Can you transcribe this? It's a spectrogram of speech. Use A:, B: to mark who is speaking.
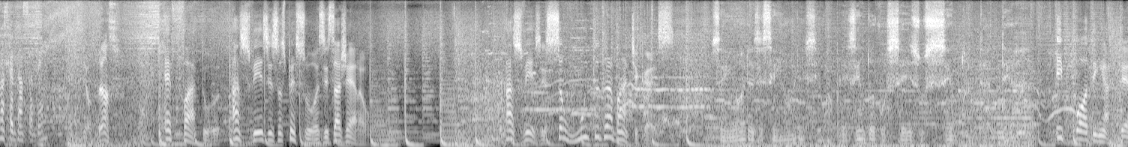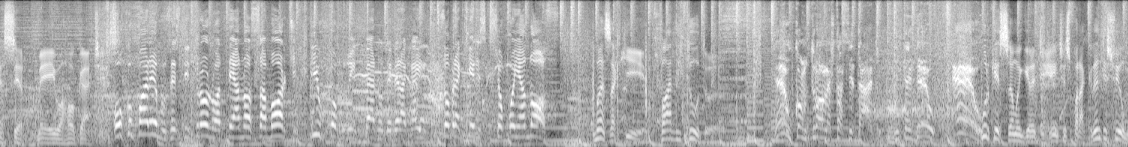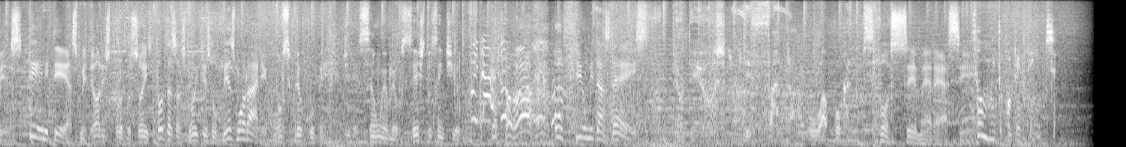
A: Você dança bem?
B: Eu danço?
C: É fato, às vezes as pessoas exageram. Às vezes são muito dramáticas.
D: Senhoras e senhores, eu apresento a vocês o centro da Terra.
C: E podem até ser meio arrogantes.
E: Ocuparemos este trono até a nossa morte e o fogo do inferno deverá cair sobre aqueles que se opõem a nós.
C: Mas aqui vale tudo.
F: Eu controlo esta cidade, entendeu? Eu!
C: Porque são ingredientes para grandes filmes. TNT, as melhores produções todas as noites no mesmo horário.
D: Não se preocupem, direção é o meu sexto sentido.
C: O filme das 10.
D: Meu Deus, de fato, o apocalipse.
C: Você merece.
A: Sou muito competente.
